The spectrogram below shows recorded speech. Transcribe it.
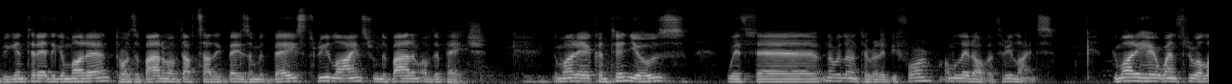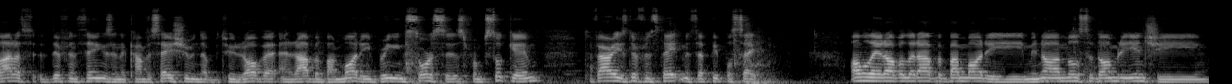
begin today the Gemara towards the bottom of Daf Tzadik Beis Amid Beis, three lines from the bottom of the page. Gemara continues with, uh, no, we learned already before, Amalei Rava, three lines. Gemara here went through a lot of different things in the conversation between Rava and Rabbi Bar Mari, bringing sources from Sukkim to various different statements that people say. Amalei Rava Rabba Bar Mari, Mina Milsa Damri Inshi.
